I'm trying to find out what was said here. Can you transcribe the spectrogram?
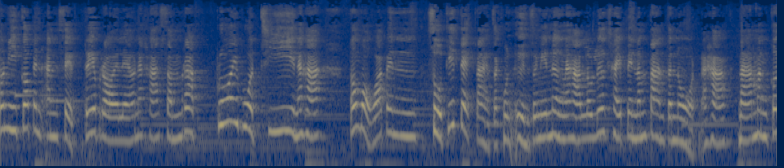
ท่านี้ก็เป็นอันเสร็จเรียบร้อยแล้วนะคะสำหรับกล้วยบวชชีนะคะ ต้องบอกว่าเป็นสูตรที่แตกต่างจากคนอื่นสักนิดนึงนะคะ เราเลือกใช้เป็นน้ำตาลโตนดนะคะ น้ำมันก็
